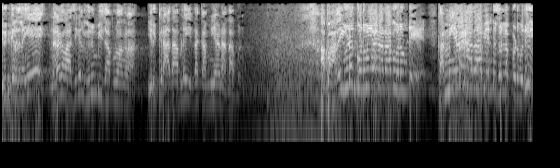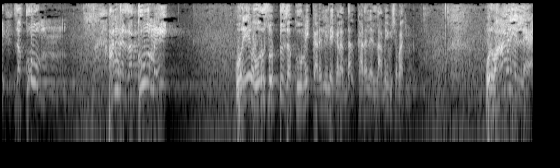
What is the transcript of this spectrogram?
இருக்கிறதுலயே நரகவாசிகள் விரும்பி சாப்பிடுவாங்களாம். இருக்கிற அதாபுல இதுதான் கம்மியான அதாபு அப்ப அதை விட கொடுமையான அதாபுகள் உண்டு. கம்மியான அதாபு என்று சொல்லப்படுவது ஜக்கூம் அந்த ஜக்கூமை ஒரே ஒரு சொட்டு ஜக்கூமை கடலிலே கலந்தால் கடல் எல்லாமே விஷமாகிவிடும். ஒரு வாளி அல்ல.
